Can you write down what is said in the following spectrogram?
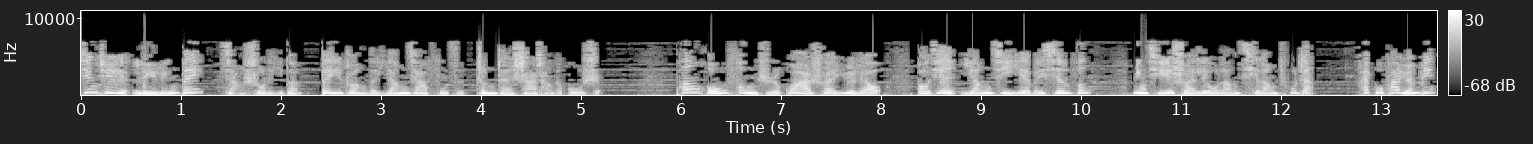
京剧《李陵碑》讲述了一段悲壮的杨家父子征战沙场的故事。潘洪奉旨挂帅御辽，保荐杨继业为先锋，命其率六郎、七郎出战，还不发援兵，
